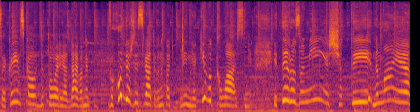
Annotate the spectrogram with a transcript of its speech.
це київська аудиторія. Да, і вони виходиш зі свята, вони кажуть, блін, які ви класні. І ти розумієш, що ти немає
